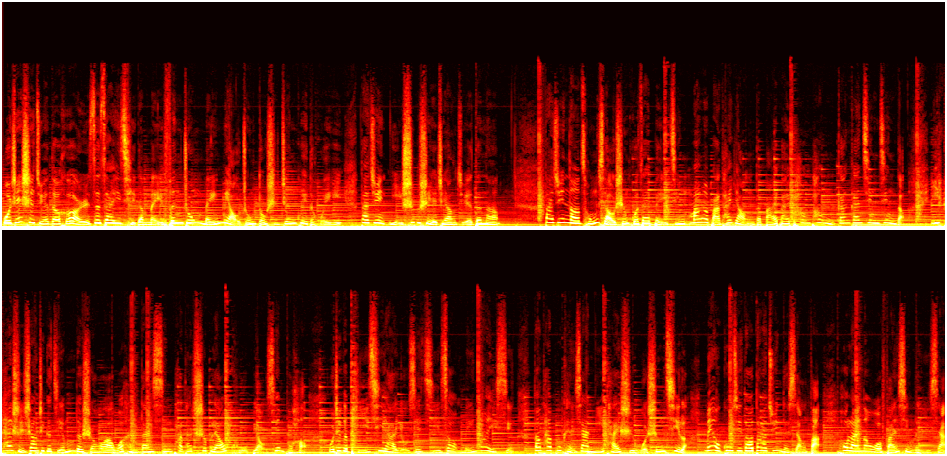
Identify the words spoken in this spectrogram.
我真是觉得和儿子在一起的每分钟每秒钟都是珍贵的回忆。大俊，你是不是也这样觉得呢？大俊呢，从小生活在北京，妈妈把他养得白白胖胖、干干净净的。一开始上这个节目的时候啊，我很担心，怕他吃不了苦，表现不好。我这个脾气啊，有些急躁，没耐性。当他不肯下泥台时，我生气了，没有顾及到大俊的想法。后来呢，我反省了一下，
